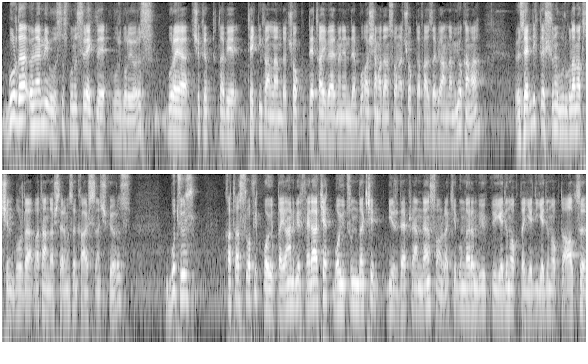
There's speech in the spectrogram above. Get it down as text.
Burada önemli bir husus, bunu sürekli vurguluyoruz. Buraya çıkıp tabii teknik anlamda çok detay vermenin de bu aşamadan sonra çok da fazla bir anlamı yok ama özellikle şunu vurgulamak için burada vatandaşlarımızın karşısına çıkıyoruz. Bu tür katastrofik boyutta yani bir felaket boyutundaki bir depremden sonra ki bunların büyüklüğü 7.7, 7.6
